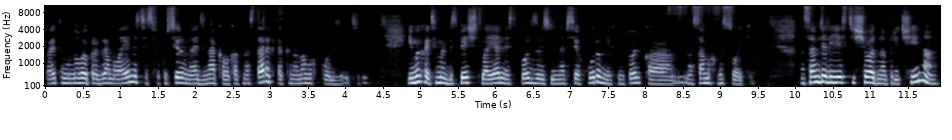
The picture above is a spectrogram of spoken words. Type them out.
Поэтому новая программа лояльности сфокусирована одинаково как на старых, так и на новых пользователей. И мы хотим обеспечить лояльность пользователей на всех уровнях, не только на самых высоких. На самом деле есть еще одна причина,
